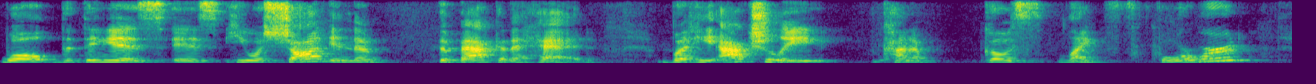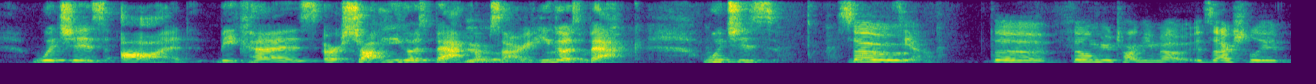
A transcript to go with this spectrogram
Well, the thing is, is he was shot in the the back of the head, but he actually kind of goes like forward, which is odd because or shot. He goes back. Yeah, I'm sorry. He goes back, which is So yeah. the film you're talking about is actually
